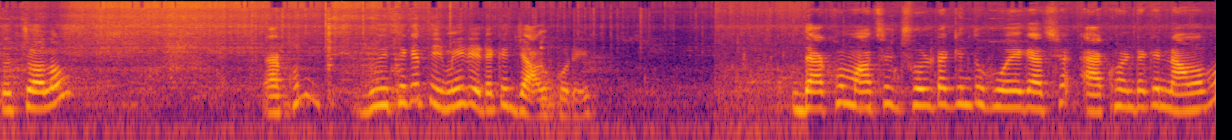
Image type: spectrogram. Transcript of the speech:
তো চলো, এখন দুই থেকে তিন মিনিট এটাকে জাল করি। দেখো, মাছের ঝোলটা কিন্তু হয়ে গেছে। এখন এটাকে নামাবো,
